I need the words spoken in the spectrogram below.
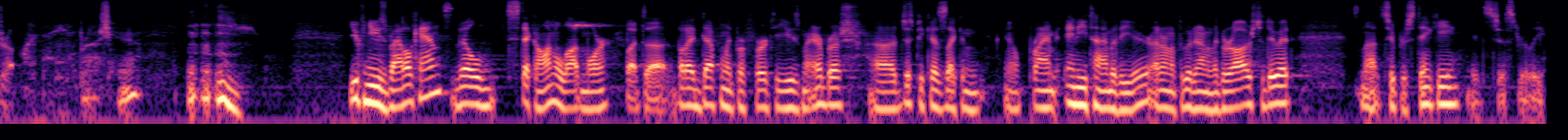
Drop my brush here. You can use rattle cans; they'll stick on a lot more. But uh, but I definitely prefer to use my airbrush uh, just because I can you know prime any time of the year. I don't have to go down to the garage to do it. It's not super stinky. It's just really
